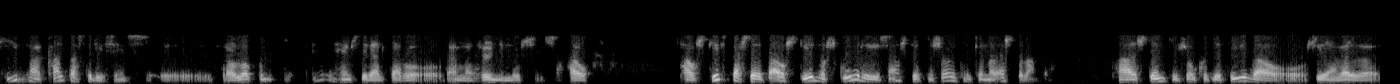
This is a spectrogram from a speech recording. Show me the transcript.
tíma kaldasturísins e, frá lokum heimstýrjaldar og, og gamla hruni Mursins þá þá skiptast þetta á skinn og skúri í samskiptum Sovjetríkjum á Vesturlanda. Það er stundum svo kvöldið þýða og síðan verður,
